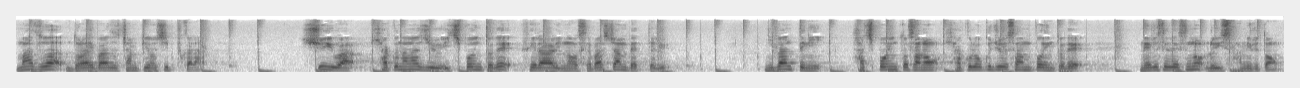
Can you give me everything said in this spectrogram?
まずはドライバーズチャンピオンシップから。首位は171ポイントでフェラーリのセバスチャン・ベッテル。2番手に8ポイント差の163ポイントでメルセデスのルイス・ハミルトン。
